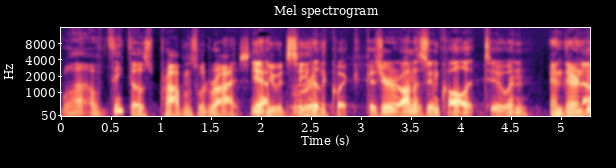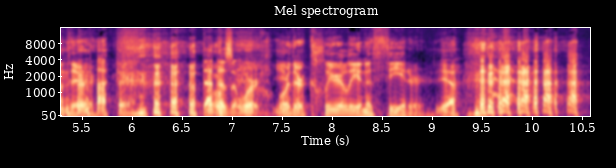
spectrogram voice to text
Well, I would think those problems would rise. Yeah, you would see really them, quick because you're on a Zoom call at two and and they're not there. they're not there. that doesn't work. You- or they're clearly in a theater. yeah.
